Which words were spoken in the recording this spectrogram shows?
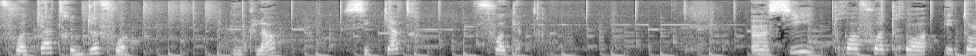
fois 4, 2 fois. Donc là, c'est 4 fois 4. Ainsi, 3 fois 3 étant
